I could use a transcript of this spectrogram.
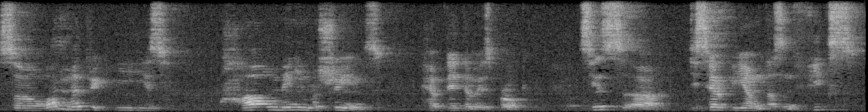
So one metric is how many machines have database broken. Since uh, RPM doesn't fix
